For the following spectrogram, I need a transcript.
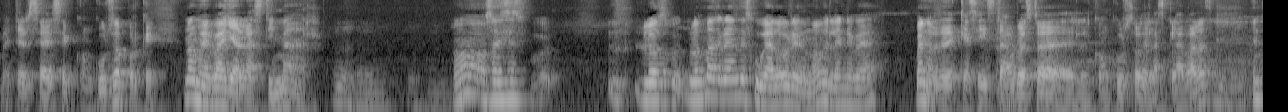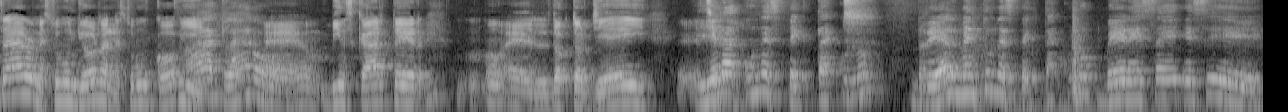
meterse a ese concurso porque no me vaya a lastimar. ¿no? O sea, dices, los, los más grandes jugadores, ¿no? De la NBA, bueno, desde que se instauró esta, el concurso de las clavadas, entraron, estuvo un Jordan, estuvo un Kobe. Ah, claro. Eh, Vince Carter, el Dr. J. eh, Y era un espectáculo, realmente un espectáculo ver ese, ese,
